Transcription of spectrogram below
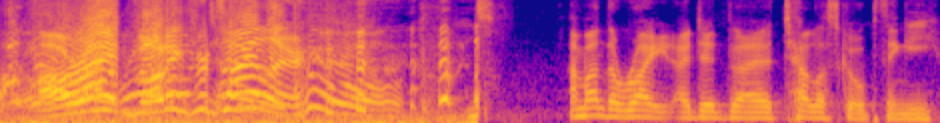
All right, voting for Tyler. Cool. I'm on the right. I did the telescope thingy.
